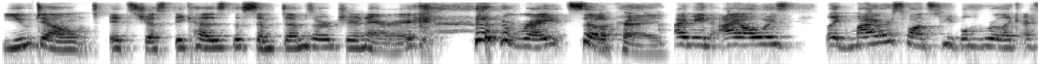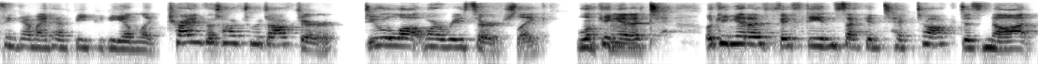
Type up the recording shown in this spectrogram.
You don't. It's just because the symptoms are generic right so okay. i mean i always like my response to people who are like i think i might have bpd i'm like try and go talk to a doctor do a lot more research like looking Mhm. at a t- looking at a 15 second tiktok does not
